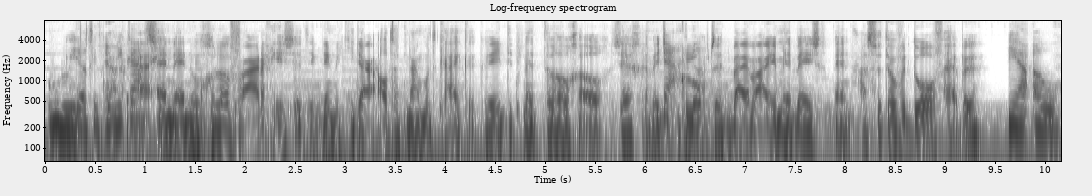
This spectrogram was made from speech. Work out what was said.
hoe doe je dat in communicatie? Ja, en, en hoe geloofwaardig is het? Ik denk dat je daar altijd naar moet kijken. Kun je dit met droge ogen zeggen? Weet je, Ja. klopt het bij waar je mee bezig bent? Als we het over Dolf hebben. Ja, oh.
